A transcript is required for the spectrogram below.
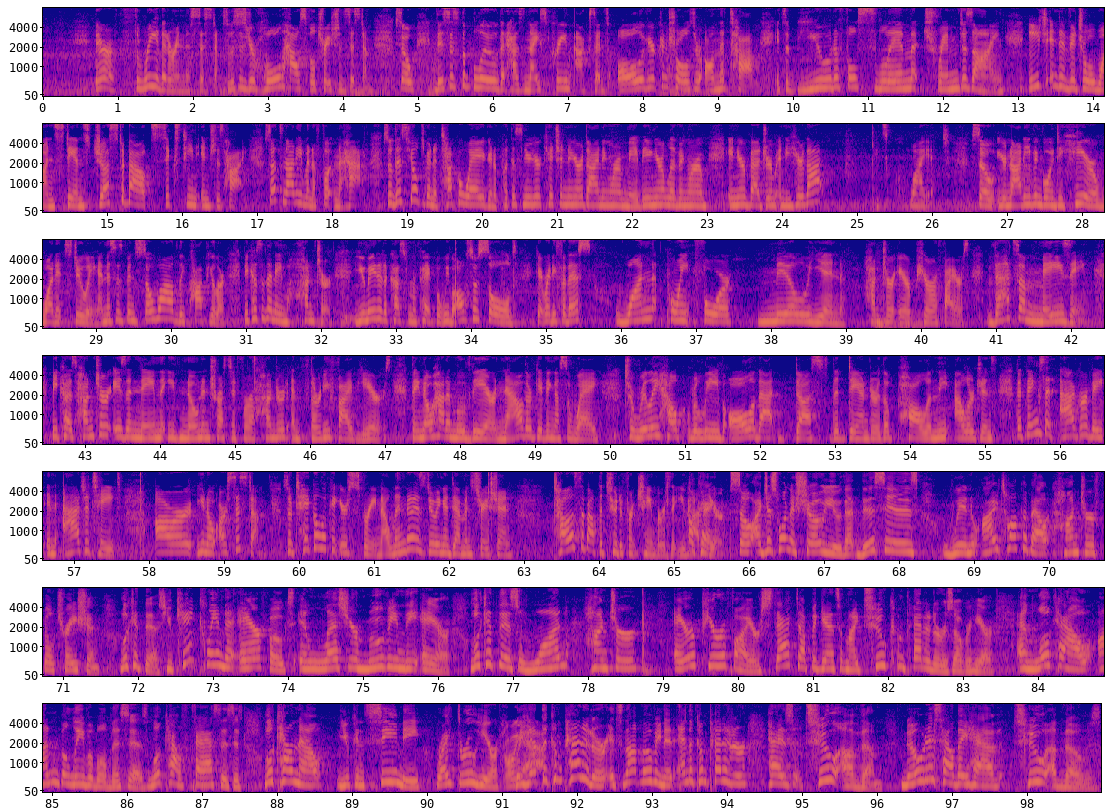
there are three that are in this system. So this is your whole house filtration system. So this is the blue that has nice cream accents. All of your controls are on the top. It's a beautiful, slim, trim design. Each individual one stands just about 16 inches high. So that's not even a foot and a half. So this you're gonna tuck away. You're gonna put this near your kitchen, near your dining room, maybe in your living room, in your bedroom. And you hear that? It's quiet. So you're not even going to hear what it's doing. And this has been so wildly popular because of the name Hunter. You made it a customer pick, but we've also sold, get ready for this, 1.4 million Hunter air purifiers. That's amazing because Hunter is a name that you've known and trusted for 135 years. They know how to move the air. Now they're giving us a way to really help relieve all of that dust, the dander, the pollen, the allergens, the things that aggravate and agitate our, you know, our system. So take a look at your screen. Now Linda is doing a demonstration Tell us about the two different chambers that you have okay, here. So I just want to show you that this is when I talk about Hunter filtration. Look at this. You can't clean the air, folks, unless you're moving the air. Look at this one Hunter air purifier stacked up against my two competitors over here. And look how unbelievable this is. Look how fast this is. Look how now you can see me right through here. Oh, but yeah. yet the competitor, it's not moving it, and the competitor has two of them. Notice how they have two of those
